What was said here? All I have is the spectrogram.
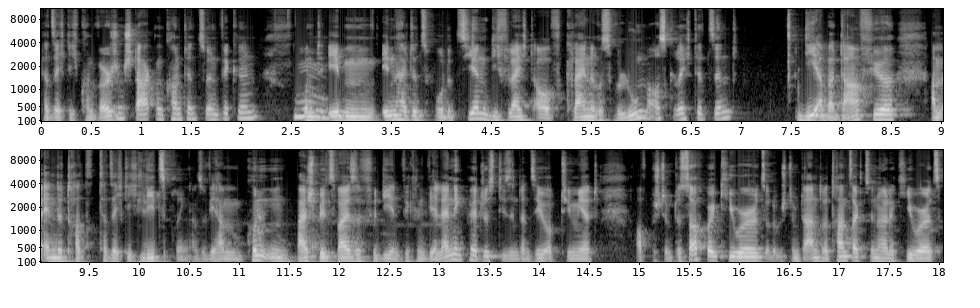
tatsächlich conversion-starken Content zu entwickeln mhm. und eben Inhalte zu produzieren, die vielleicht auf kleineres Volumen ausgerichtet sind die aber dafür am Ende tatsächlich Leads bringen. Also wir haben Kunden beispielsweise, für die entwickeln wir Landingpages, die sind dann SEO-optimiert auf bestimmte Software-Keywords oder bestimmte andere transaktionale Keywords,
